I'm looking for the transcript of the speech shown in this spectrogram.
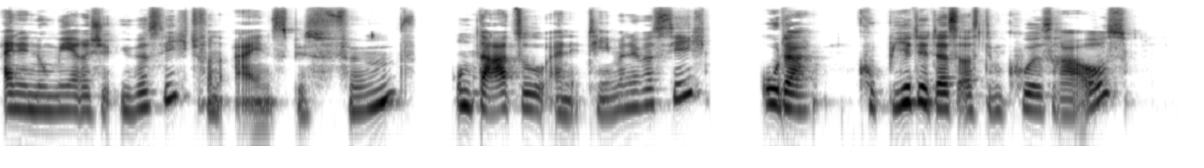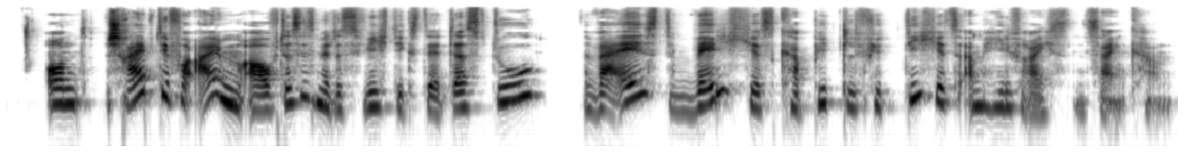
eine numerische Übersicht von 1 bis 5 und dazu eine Themenübersicht oder kopier dir das aus dem Kurs raus und schreib dir vor allem auf, das ist mir das Wichtigste, dass du weißt, welches Kapitel für dich jetzt am hilfreichsten sein kann.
